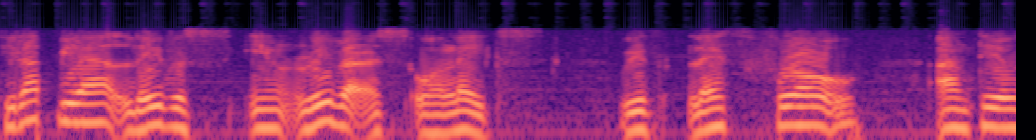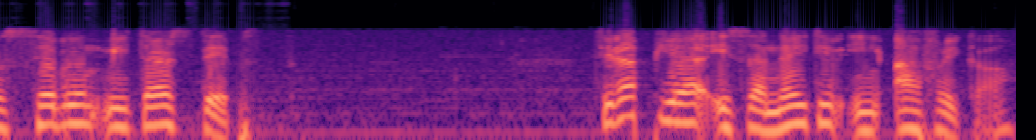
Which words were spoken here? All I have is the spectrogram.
Tilapia lives in rivers or lakes with less flow until 7 meters depth. Tilapia is a native in Africa.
